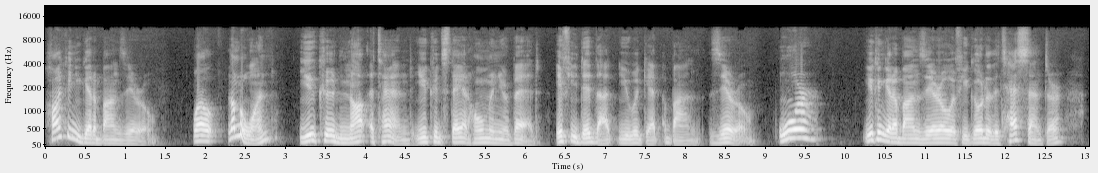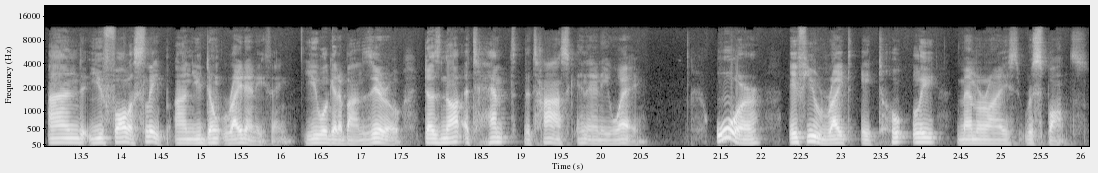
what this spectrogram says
How can you get a band zero? Well, number one, you could not attend. You could stay at home in your bed. If you did that, you would get a band zero. Or you can get a band zero if you go to the test center and you fall asleep and you don't write anything. You will get a band zero. Does not attempt the task in any way. Or if you write a totally memorized response.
